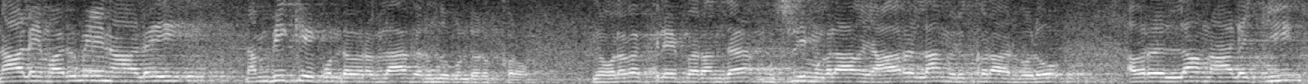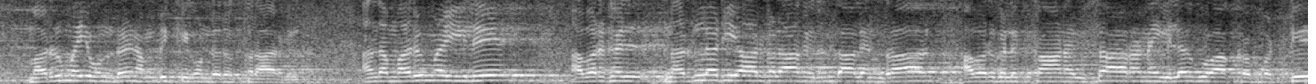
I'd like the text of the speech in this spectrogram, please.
நாளை மறுமை நாளை நம்பிக்கை கொண்டவர்களாக இருந்து கொண்டிருக்கிறோம். இந்த உலகத்திலே பிறந்த முஸ்லீம்களாக யாரெல்லாம் இருக்கிறார்களோ அவரெல்லாம் நாளைக்கு மறுமை ஒன்றை நம்பிக்கை கொண்டிருக்கிறார்கள். அந்த மறுமையிலே அவர்கள் நல்லடியார்களாக இருந்தால் என்றால் அவர்களுக்கான விசாரணை இலகுவாக்கப்பட்டு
